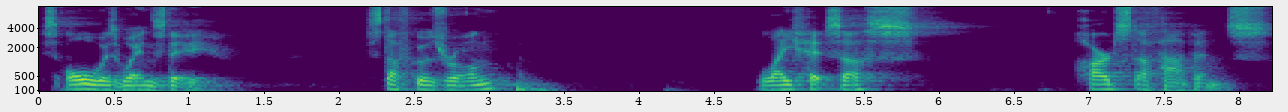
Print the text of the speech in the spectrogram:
It's always Wednesday. Stuff goes wrong. Life hits us. Hard stuff happens.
